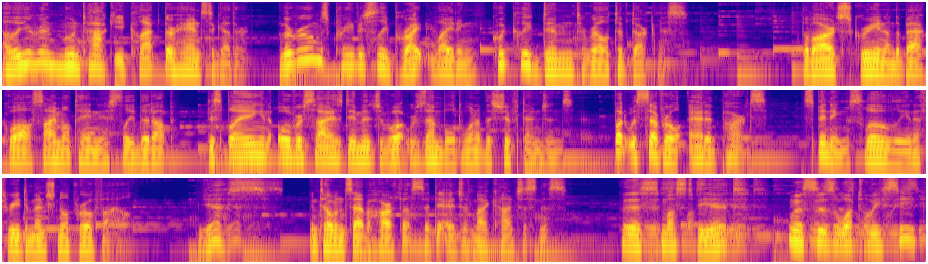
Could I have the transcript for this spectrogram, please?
Alieren Muntaki clapped their hands together, the room's previously bright lighting quickly dimmed to relative darkness. The large screen on the back wall simultaneously lit up, displaying an oversized image of what resembled one of the shift engines, but with several added parts, spinning slowly in a three dimensional profile. Yes, intoned Savaharthas at the edge of my consciousness. This must be it. This is what we seek.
